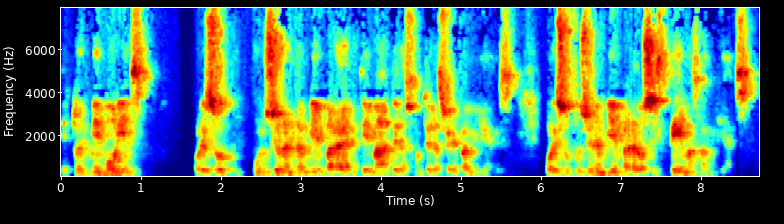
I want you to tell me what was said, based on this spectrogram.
Esto es memorias. Por eso funcionan también para el tema de las constelaciones familiares. Por eso funcionan bien para los sistemas familiares.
